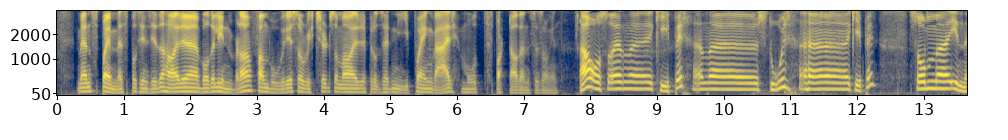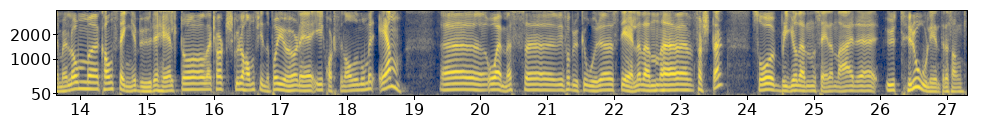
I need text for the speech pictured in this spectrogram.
Uh, mens på MS på sin side har eh, både Lindblad, Van Voris og Richard som har produsert ni poeng hver mot Sparta denne sesongen. Ja, også en uh, keeper. En uh, stor uh, keeper. Som innimellom kan stenge buret helt. Og det er klart, skulle han finne på å gjøre det i kvartfinale nummer én, og MS, vi får bruke ordet stjele den første, så blir jo den serien der uh, utrolig interessant.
